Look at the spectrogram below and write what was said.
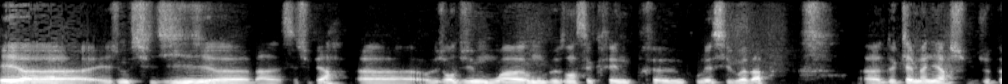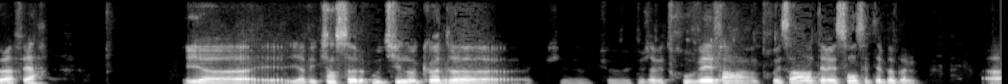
Et, euh, et, je me suis dit, euh, bah, c'est super. Aujourd'hui, moi, mon besoin, c'est de créer une, une progressive web app. de quelle manière je peux la faire? Et euh, il n'y avait qu'un seul outil no-code euh, que, j'avais trouvé, enfin, trouvé ça intéressant, c'était Bubble. Euh,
